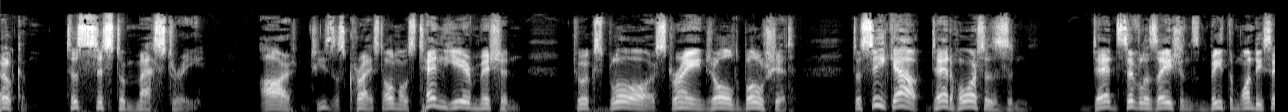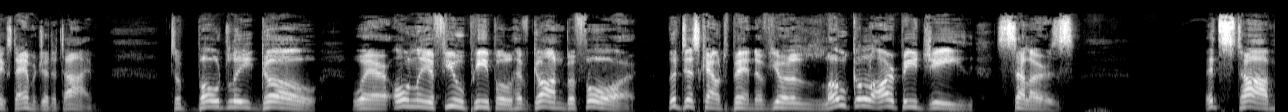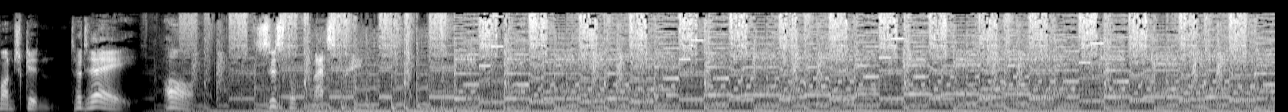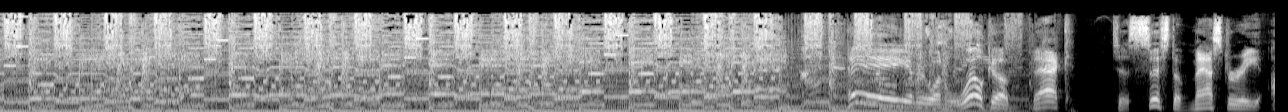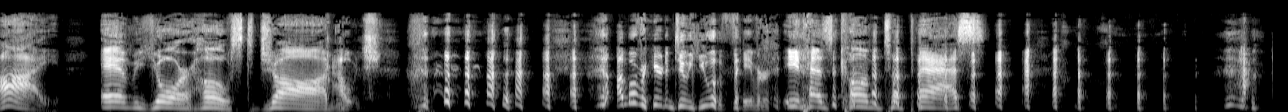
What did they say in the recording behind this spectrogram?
Welcome to System Mastery, our, Jesus Christ, almost 10 year mission to explore strange old bullshit, to seek out dead horses and dead civilizations and beat them 1d6 damage at a time, to boldly go where only a few people have gone before, the discount bin of your local RPG sellers. It's Star Munchkin today on System Mastery. Everyone, welcome back to System Mastery. I am your host, John. Ouch. I'm over here to do you a favor. It has come to pass.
